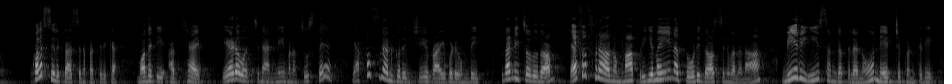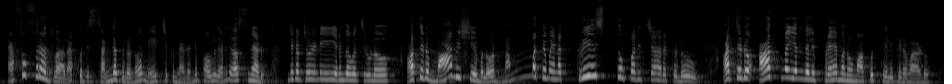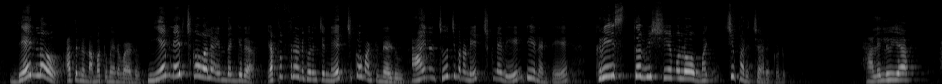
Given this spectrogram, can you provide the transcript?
కొలసీలకు రాసిన పత్రిక మొదటి అధ్యాయం ఏడవ వచ్చిన అన్నీ మనం చూస్తే ఎఫ్ఎఫ్రాన్ గురించి రాయబడి ఉంది. రండి చదువుదాం ఎఫ్ఎఫ్రాను మా ప్రియమైన తోడి దాసుని వలన మీరు ఈ సంగతులను నేర్చుకుంటుంది ఎఫ్ఎఫ్రా ద్వారా కొన్ని సంగతులను నేర్చుకున్నాడని పౌలు గారు రాస్తున్నాడు. ఇక్కడ చూడండి ఎనిమిదవ వచనంలో అతడు మా విషయంలో నమ్మకమైన క్రీస్తు పరిచారకుడు. అతడు ఆత్మయందలి ప్రేమను మాకు తెలిపినవాడు. దేనిలో అతడు నమ్మకమైన వాడు? ఏం నేర్చుకోవాలి ఆయన దగ్గర? ఎఫ్ఎఫ్రాన్ గురించి నేర్చుకోమంటున్నాడు. ఆయన చూచి మనం నేర్చుకునేది ఏంటి అని అంటే క్రీస్తు విషయములో మంచి పరిచారకుడు. హలెలుయ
